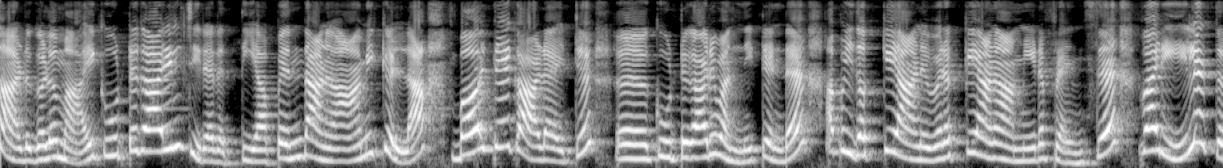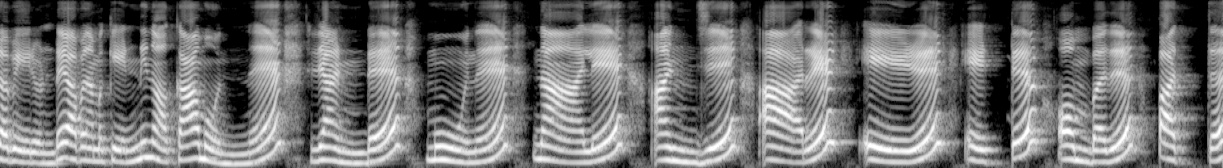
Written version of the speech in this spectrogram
കാർഡുകളുമായി കൂട്ടുകാരിൽ ചിലരെത്തി. അപ്പോൾ എന്താണ്? ആമിക്കുള്ള ബർത്ത്ഡേ കാർഡായിട്ട് കൂട്ടുകാർ വന്നിട്ടുണ്ട്. അപ്പോൾ ഇതൊക്കെയാണ് ഇവരൊക്കെയാണ് ആമിയുടെ ഫ്രണ്ട്സ്. വരിയിൽ എത്ര പേരുണ്ട്? അപ്പോൾ നമുക്ക് എണ്ണി നോക്കാം. ഒന്ന് രണ്ട് മൂന്ന് നാല് അഞ്ച് ആറ് ഏഴ് എട്ട് ഒമ്പത് പത്ത്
